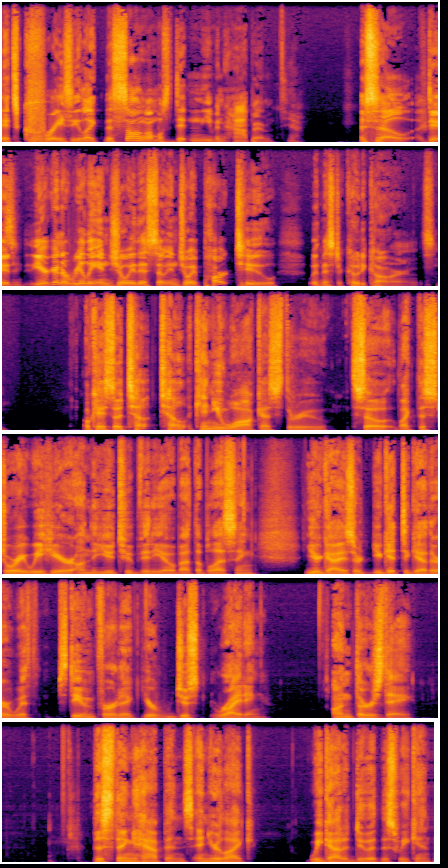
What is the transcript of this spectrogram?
It's crazy. Like this song almost didn't even happen. Yeah. So, Crazy. dude, you're gonna really enjoy this. So enjoy part two with Mr. Cody Carnes. Okay, so tell tell can you walk us through so like the story we hear on the YouTube video about the blessing, you guys are you get together with Steven Furtick, you're just writing on Thursday. This thing happens and you're like, we got to do it this weekend.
